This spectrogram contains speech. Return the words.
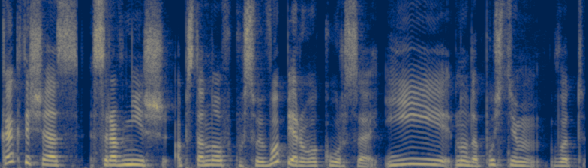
как ты сейчас сравнишь обстановку своего первого курса и, ну, допустим, вот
